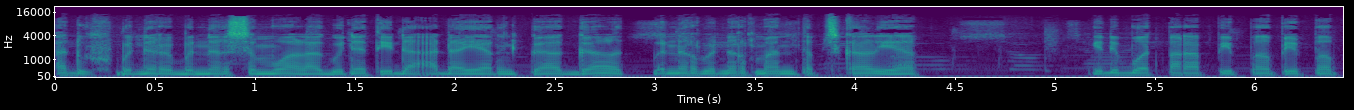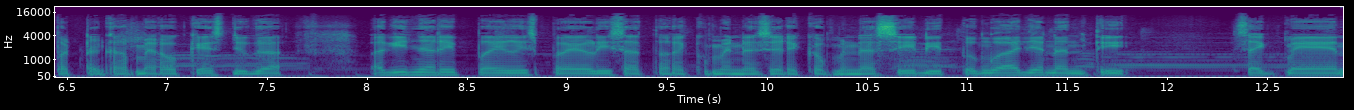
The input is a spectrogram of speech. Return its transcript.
aduh bener-bener semua lagunya tidak ada yang gagal. Bener-bener mantap sekali ya jadi buat para people-people pendengar Merokes juga lagi nyari playlist-playlist atau rekomendasi-rekomendasi ditunggu aja nanti segmen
